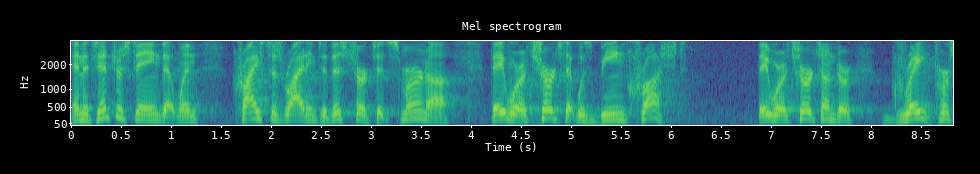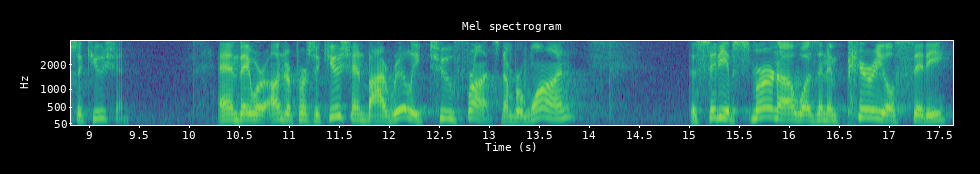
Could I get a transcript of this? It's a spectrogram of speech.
And it's interesting that when Christ is writing to this church at Smyrna, they were a church that was being crushed. They were a church under great persecution. And they were under persecution by really two fronts. Number one, the city of Smyrna was an imperial city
